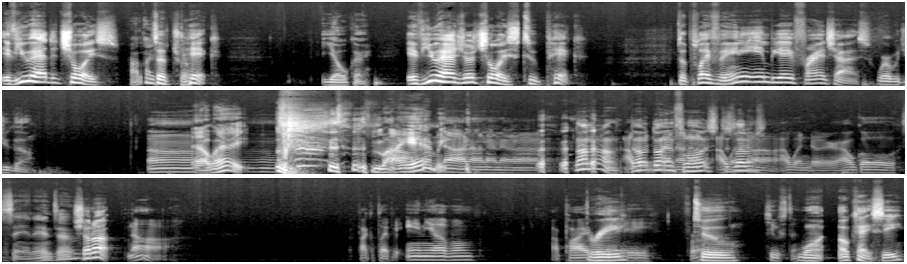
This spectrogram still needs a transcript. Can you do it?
If you had the choice I like to Detroit. pick, yeah, okay. If you had your choice to pick to play for any NBA franchise, where would you go? um, L.A. Miami. No, no, no, no, no. No, no, no. Don't wouldn't- don't no, no, influence. I Just wouldn't- let them. no, I wouldn't do it. I would go. San Antonio. Shut up. Nah. If I could play for any of them, I'd probably Three, play for Two, Houston. one. Okay, see,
